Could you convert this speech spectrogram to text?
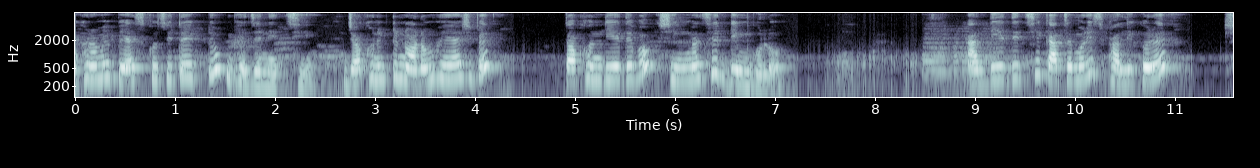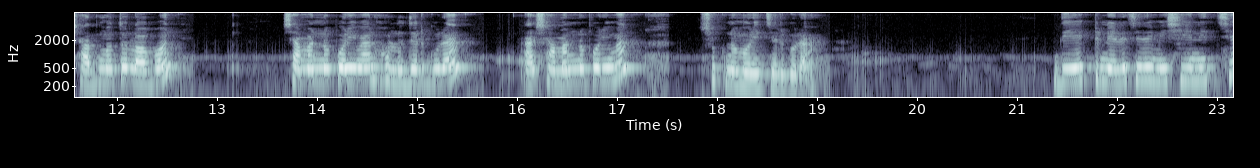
এখন আমি পেঁয়াজ কুচিটা একটু ভেজে নিচ্ছি। যখন একটু নরম হয়ে আসবে, তখন দিয়ে দেব শিং মাছের ডিমগুলো। আর দিয়ে দিচ্ছি কাঁচামরিচ ফালি করে স্বাদ মতো লবণ, সামান্য পরিমাণ হলুদের গুঁড়া আর সামান্য পরিমাণ শুকনো মরিচের গুঁড়া। দিয়ে একটু নেড়ে চেড়ে মিশিয়ে নিচ্ছি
